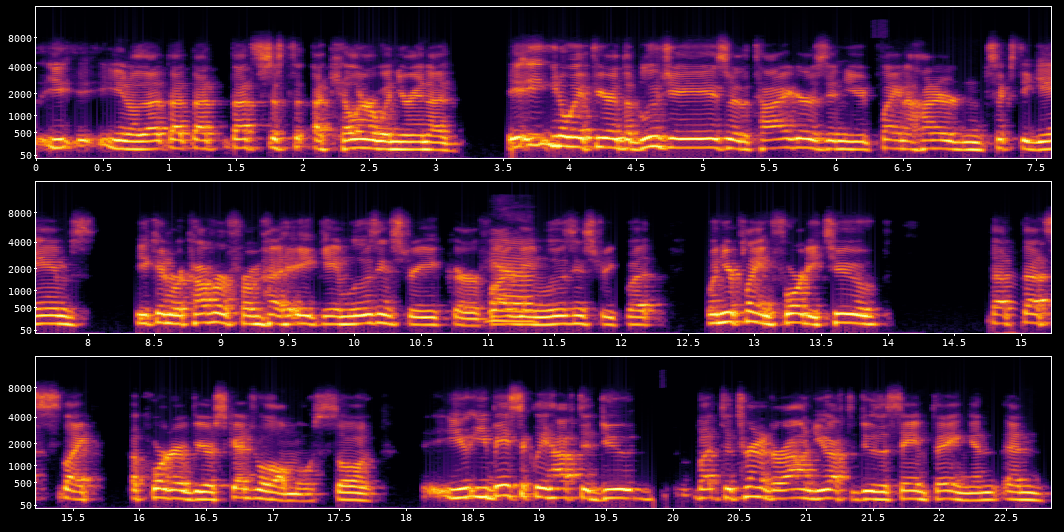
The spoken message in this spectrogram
you, you know that that that that's just a killer when you're in a you know, if you're the Blue Jays or the Tigers and you're playing 160 games, you can recover from a eight game losing streak or five yeah. game losing streak. But when you're playing 42, that that's like a quarter of your schedule almost. So you you basically have to do, but to turn it around, you have to do the same thing. And and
